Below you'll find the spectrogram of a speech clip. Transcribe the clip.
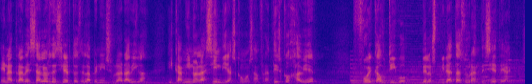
en atravesar los desiertos de la península arábiga y camino a las Indias como San Francisco Javier, fue cautivo de los piratas durante siete años.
